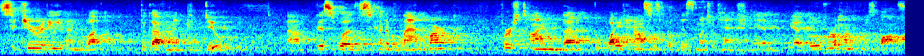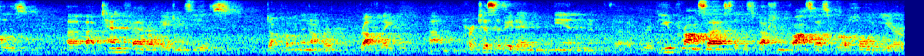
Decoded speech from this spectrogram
security and what the government can do. Um, this was kind of a landmark, first time that the White House has put this much attention in. We had over 100 responses, uh, about 10 federal agencies, don't quote me the number, roughly, um, participating in the review process, the discussion process for a whole year.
